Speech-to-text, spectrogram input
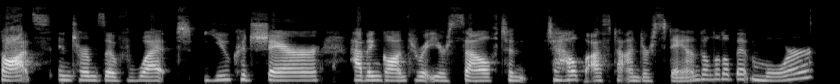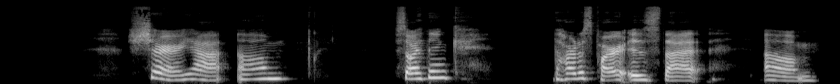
thoughts in terms of what you could share having gone through it yourself to to help us to understand a little bit more? Sure, yeah. Um so I think the hardest part is that um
